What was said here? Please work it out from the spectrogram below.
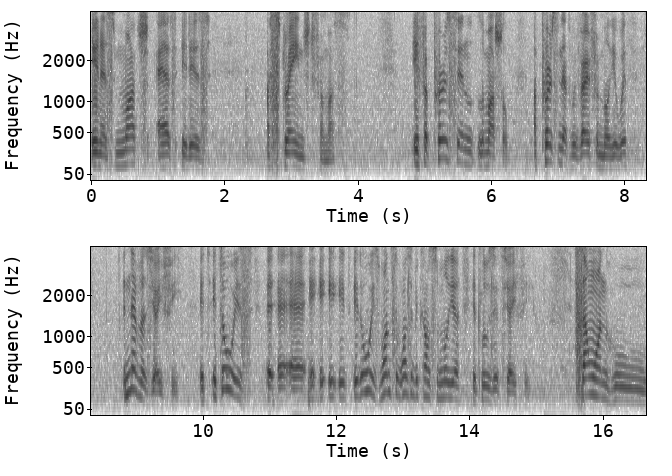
in as much as it is estranged from us. If a person, Lamashal, a person that we're very familiar with, it never is Yoifi. It, it's always, uh, uh, it, it, it, always, once, once it becomes familiar, it loses its Yoifi someone who,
